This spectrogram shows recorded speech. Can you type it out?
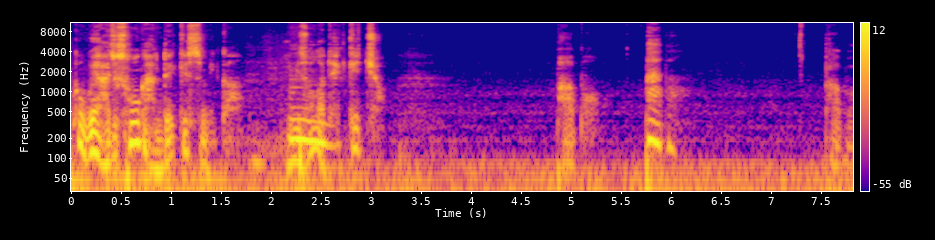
그럼 왜 아직 성우가 안 됐겠습니까? 이미 음. 성우가 됐겠죠. 바보. 바보.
